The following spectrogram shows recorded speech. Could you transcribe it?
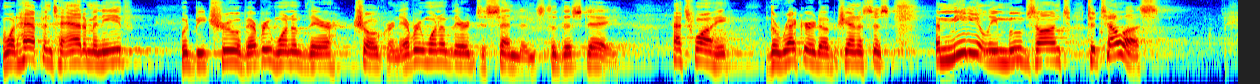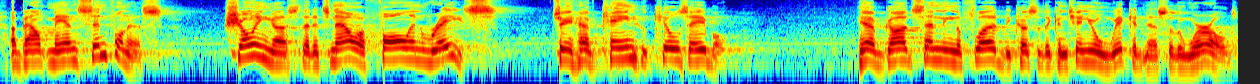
What happened to Adam and Eve would be true of every one of their children, every one of their descendants to this day. That's why the record of Genesis immediately moves on to tell us about man's sinfulness, showing us that it's now a fallen race. So you have Cain who kills Abel. You have God sending the flood because of the continual wickedness of the world.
